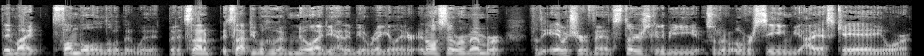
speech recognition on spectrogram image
they might fumble a little bit with it, but it's not a, it's not people who have no idea how to be a regulator. And also remember, for the amateur events, they're just going to be sort of overseeing the ISKA or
